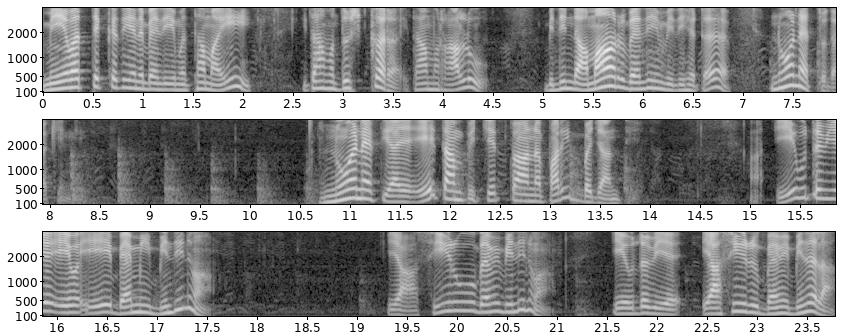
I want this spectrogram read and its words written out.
මේවත් එක්ක තියෙන බැඳීම තමයි ඊටාම දුෂ්කර, ඊටාම රළු, බිඳින්න අමාරු බැඳීම් විදිහට නුවණැත්තු දකින්නේ. නුවණැති අය ඒ තම්පි චෙත්පාන පරිබ්බජಂತಿ. ඒ උදවිය ඒව ඒ බැමි බිඳිනවා. ඒ අසීරු බැමි බිඳිනවා. ඒ උදවිය ඒ අසීරු බැමි බිඳලා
